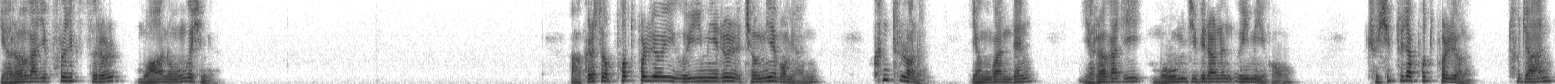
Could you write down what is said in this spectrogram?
여러 가지 프로젝트를 모아놓은 것입니다. 아, 그래서 포트폴리오의 의미를 정리해 보면 큰 틀로는 연관된 여러 가지 모음집이라는 의미이고 주식 투자 포트폴리오는 투자한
